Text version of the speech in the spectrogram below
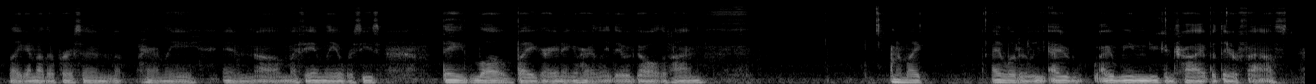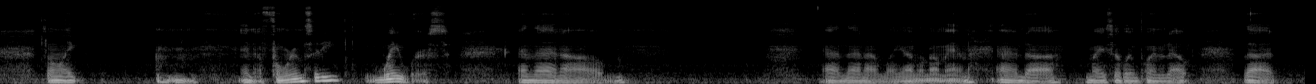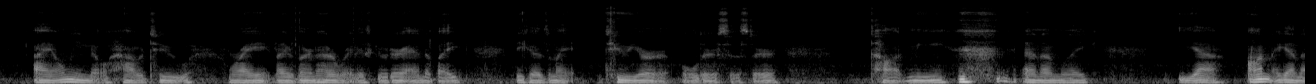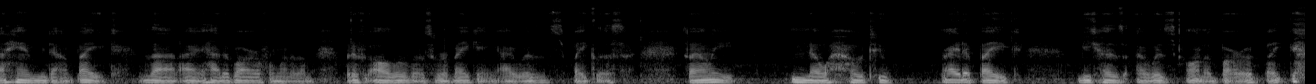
like another person apparently in um, my family overseas, they love bike riding. Apparently, they would go all the time. And I'm like, I literally, I, I mean, you can try, but they're fast. So I'm like, in a foreign city, way worse. And then, um, and then I'm like, I don't know, man. And uh, my sibling pointed out that I only know how to ride, I learned how to ride a scooter and a bike because my two year older sister taught me. and I'm like, yeah, on again that hand me down bike that I had to borrow from one of them. But if all of us were biking, I was bikeless. So I only know how to ride a bike because I was on a borrowed bike.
